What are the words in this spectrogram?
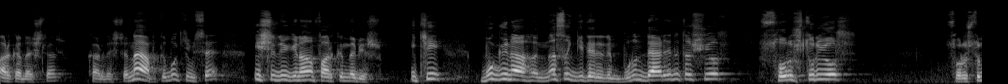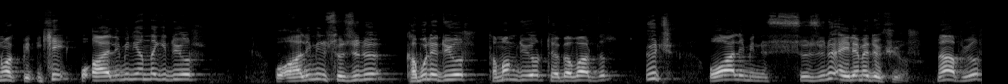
Arkadaşlar, kardeşler ne yaptı bu kimse? İşlediği günahın farkında bir. İki, bu günahı nasıl gideririm? Bunun derdini taşıyor, soruşturuyor. Soruşturmak bir. İki, o alimin yanına gidiyor. O alimin sözünü kabul ediyor. Tamam diyor, tövbe vardır. Üç, o alimin sözünü eyleme döküyor. Ne yapıyor?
